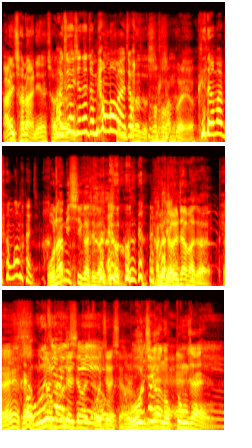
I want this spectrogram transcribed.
아니 저는 아니에요. 저는 박준희 씨는 좀 평범하죠. 떨어졌어. 한 거예요. 그나마 평범하죠. 오나미 씨가 제가 알기로 문 열자마자 네, 그냥 어, 문 열고 오지연 씨. 오지연. 오지연 옥동자에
